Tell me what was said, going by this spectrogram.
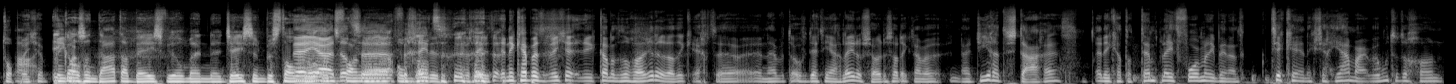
top, ah, weet je. Prima. Ik als een database wil mijn JSON-bestanden nee, ja, ontvangen. Dat, vergeet, het, vergeet het. En ik heb het, weet je, ik kan het nog wel herinneren dat ik echt, en hebben we het over 13 jaar geleden of zo. Dus zat ik naar, naar Te staren. En ik had dat template voor me. Ik ben aan het tikken. En ik zeg, ja, maar we moeten toch gewoon...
